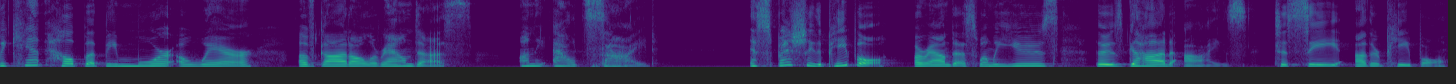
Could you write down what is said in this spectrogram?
we can't help but be more aware of God all around us on the outside, especially the people around us when we use those God eyes to see other people.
